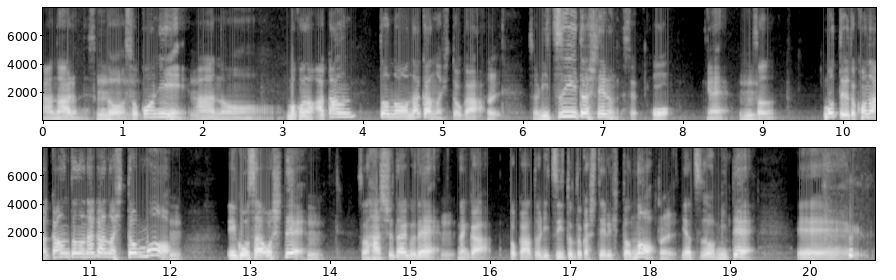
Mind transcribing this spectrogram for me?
あのあるんですけど、そこに、うん。あの、まあ、このアカウントの中の人が、はい。そのリツイートしてるんです。お。ええ。うん。そのもっと言うとこのアカウントの中の人も、うんエゴサをして、うん。そのハッシュタグで、うん。なんかとかあとリツイートとかしてる人のはい。やつを見て、えー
